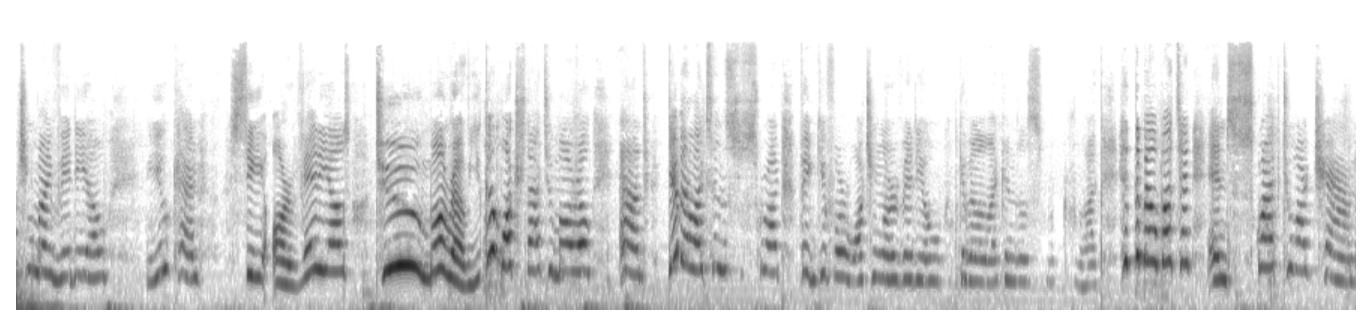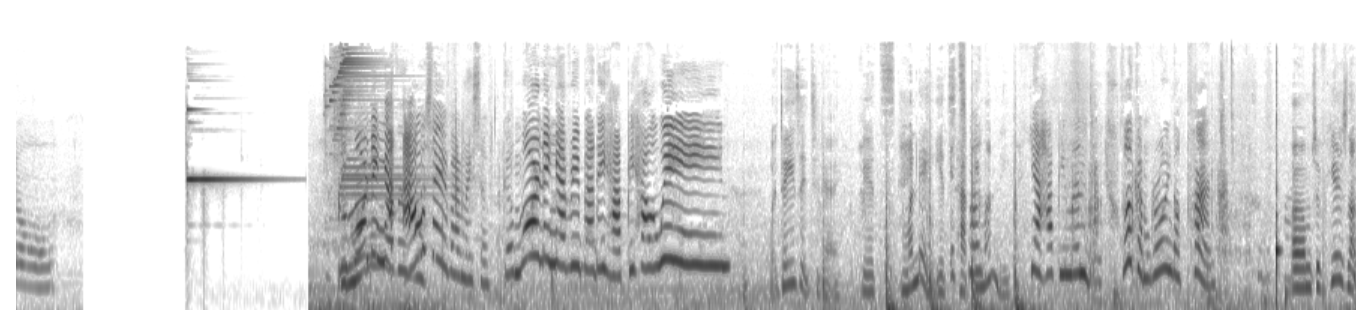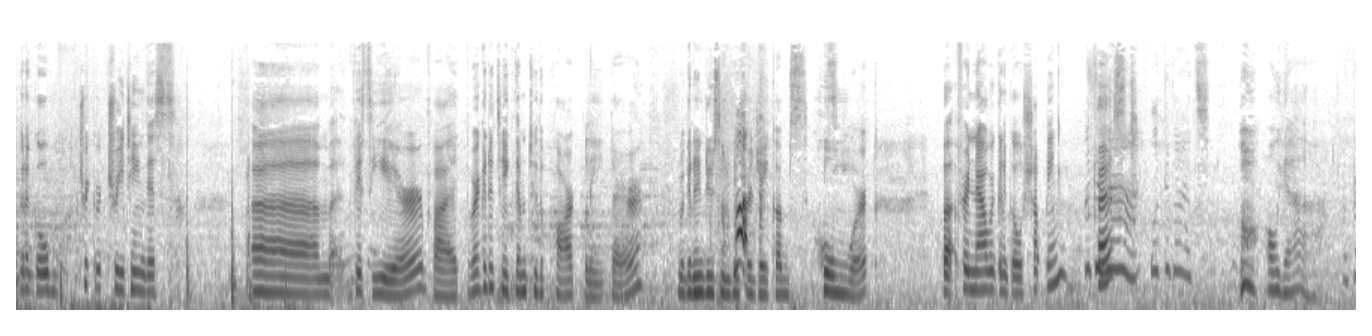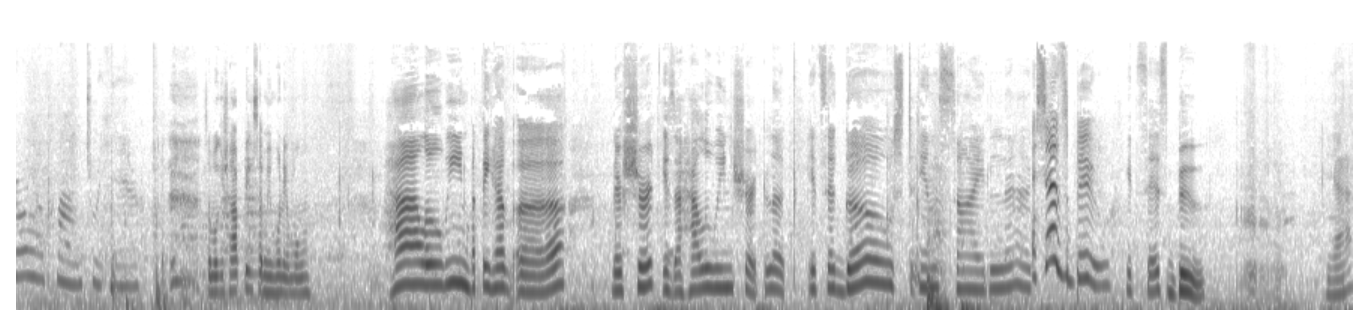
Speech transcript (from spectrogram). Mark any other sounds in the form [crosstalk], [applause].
watching my video, you can see our videos tomorrow. You can watch that tomorrow and give it a like and subscribe. Thank you for watching our video. Give it a like and subscribe. Hit the bell button and subscribe to our channel. Good morning. I'll say it by myself. Good morning, everybody. Happy Halloween. What day is it today? It's Monday. It's, It's Happy Mon- Monday. Yeah, happy Monday. Look, I'm growing a plant. Um, Sophia's not gonna go trick or treating this um this year, but we're gonna take them to the park later. We're gonna do something for Jacob's homework. But for now, we're gonna go shopping Look first. at that. Look at that. [gasps] oh yeah. I'm growing a plant right there. [gasps] So mag-shopping sa mi muna mong Halloween, but they have a their shirt is a Halloween shirt. Look, it's a ghost inside. Look. It says boo. It says boo. Yeah.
